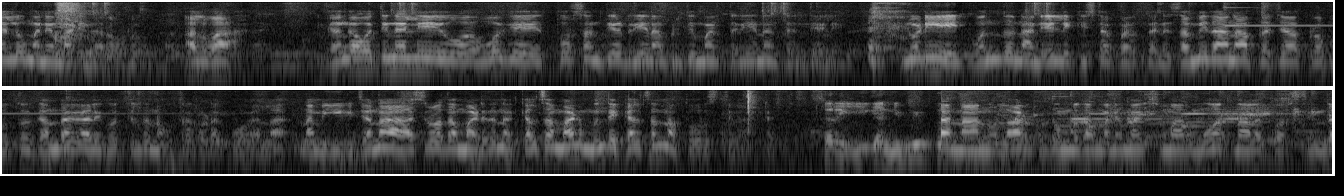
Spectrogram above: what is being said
ಅಲ್ಲೇ ಮನೆ ಮಾಡಿದ್ದಾರೆ ಅವರು. ಅಲ್ವಾ? ಗಂಗಾವತಿನಲ್ಲಿ ಹೋಗಿ ತೋರ್ಸಂತ ಹೇಳ್ರಿ ಏನು ಅಭಿವೃದ್ಧಿ ಮಾಡ್ತಾರೆ ಏನಂತ ಅಂತೇಳಿ ನೋಡಿ ಒಂದು ನಾನು ಹೇಳಲಿಕ್ಕೆ ಇಷ್ಟಪಡ್ತೇನೆ ಸಂವಿಧಾನ ಪ್ರಜಾಪ್ರಭುತ್ವ ಗಂಧಗಾಳಿ ಗೊತ್ತಿಲ್ಲದೆ ನಾವು ಉತ್ತರ ಕೊಡೋಕ್ಕೆ ಹೋಗಲ್ಲ. ನಮಗೆ ಈಗ ಜನ ಆಶೀರ್ವಾದ ಮಾಡಿದ್ರೆ ನಾವು ಕೆಲಸ ಮಾಡಿ ಮುಂದೆ ಕೆಲಸ ನಾವು ತೋರಿಸ್ತೀವಿ ಅಷ್ಟೇ. ಸರ್ ಈಗ ನಿಮ್ಮಿಬ್ಬ ನಾನು ಲಾಡ್ ಕುಟುಂಬದ ಮನೆ ಮಗ ಸುಮಾರು ಮೂವತ್ತ್ನಾಲ್ಕು ವರ್ಷದಿಂದ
